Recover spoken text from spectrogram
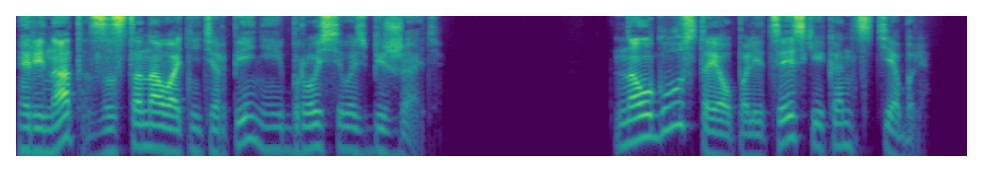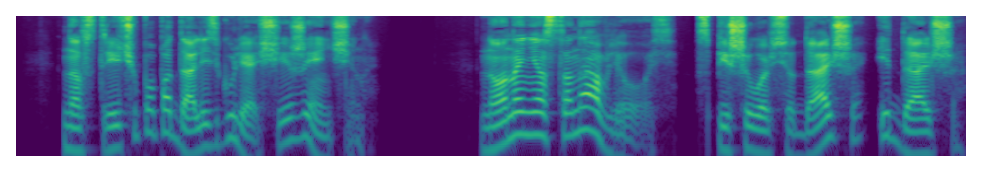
Рената застонала от нетерпения и бросилась бежать. На углу стоял полицейский констебль. Навстречу попадались гулящие женщины. Но она не останавливалась, спешила все дальше и дальше.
